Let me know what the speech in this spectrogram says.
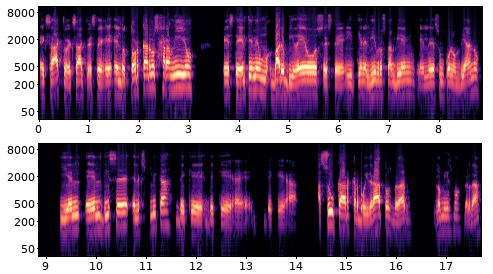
Exacto, exacto. Este, e, el doctor Carlos Jaramillo este, él tiene varios videos este, y tiene libros también. Él es un colombiano y él, él dice, él explica de que, de que, eh, de que azúcar, carbohidratos, ¿verdad? Lo mismo, ¿verdad?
